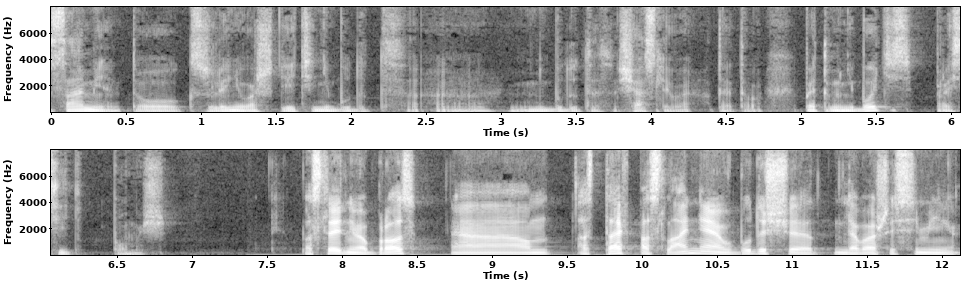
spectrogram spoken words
сами, то, к сожалению, ваши дети не будут, э, не будут счастливы от этого. Поэтому не бойтесь просить помощи. Последний вопрос. Эм, оставь послание в будущее для вашей семьи.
